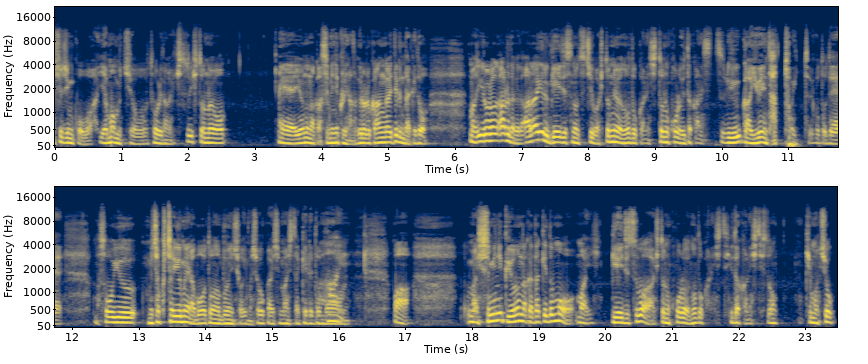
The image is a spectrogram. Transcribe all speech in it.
主人公は山道を通りながら人の、えー、世の中住みにくいなといろいろ考えてるんだけど、まあ、いろいろあるんだけど、あらゆる芸術の土は人の世をのどかに、人の心を豊かにするがゆえに尊いということで、まあ、そういうめちゃくちゃ有名な冒頭の文章を今紹介しましたけれども、はい、まあ、まあ、住みにくい世の中だけども、まあ、芸術は人の心をのどかにして、豊かにして、人の気持ちを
